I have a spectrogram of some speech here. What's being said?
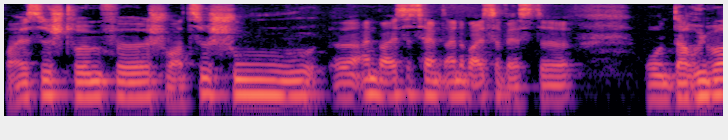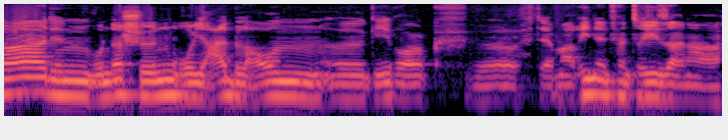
weiße Strümpfe, schwarze Schuhe, äh, ein weißes Hemd, eine weiße Weste. Und darüber den wunderschönen royalblauen äh, Gehrock äh, der Marineinfanterie seiner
